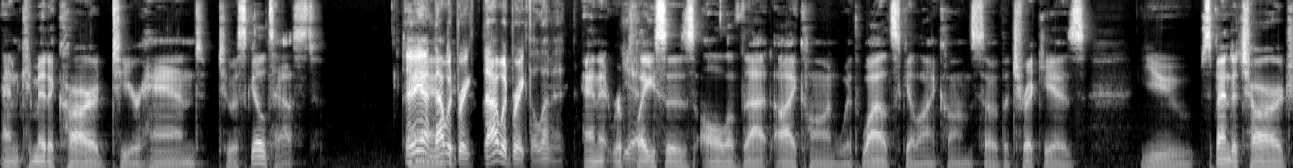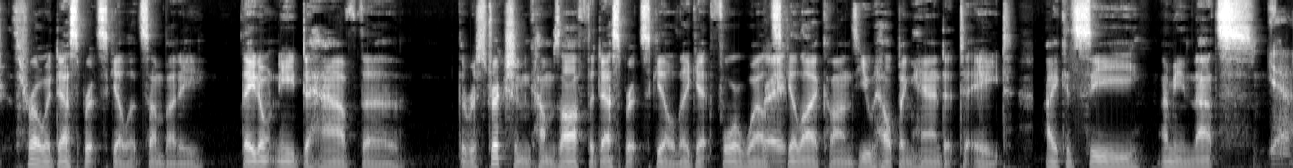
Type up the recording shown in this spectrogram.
and commit a card to your hand to a skill test Oh, yeah, and that would break that would break the limit. and it Yeah. replaces all of that icon with wild skill icons. So the trick is you spend a charge, throw a desperate skill at somebody. They don't need to have the the restriction comes off the desperate skill. They get four wild Right. skill icons, you helping hand it to eight. I could see I mean that's Yeah.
